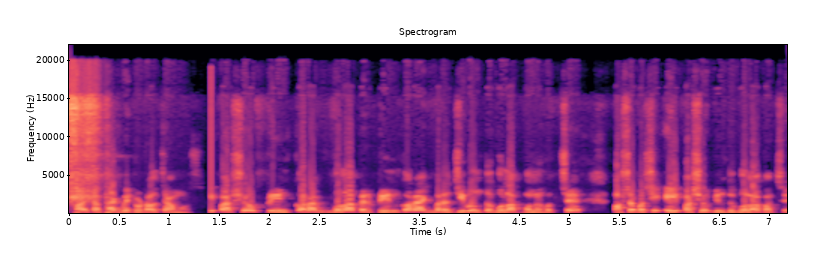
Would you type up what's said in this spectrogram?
ছয়টা থাকবে টোটাল চামচ। এই পাশেও প্রিন্ট করা গোলাপের প্রিন্ট করা একবারে জীবন্ত গোলাপ মনে হচ্ছে। পাশাপাশি এই পাশেও কিন্তু গোলাপ আছে।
